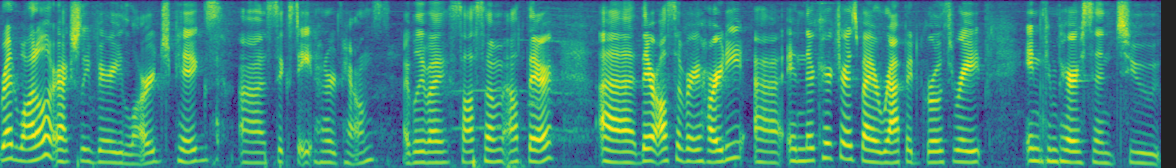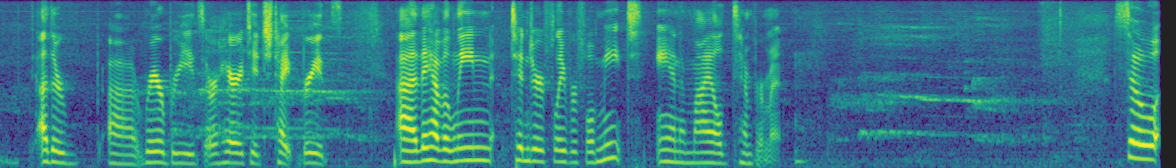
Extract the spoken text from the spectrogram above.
Red wattle are actually very large pigs, uh, six to 800 pounds. I believe I saw some out there. Uh, they're also very hardy, uh, and they're characterized by a rapid growth rate in comparison to other uh, rare breeds or heritage type breeds. Uh, they have a lean, tender, flavorful meat and a mild temperament. So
